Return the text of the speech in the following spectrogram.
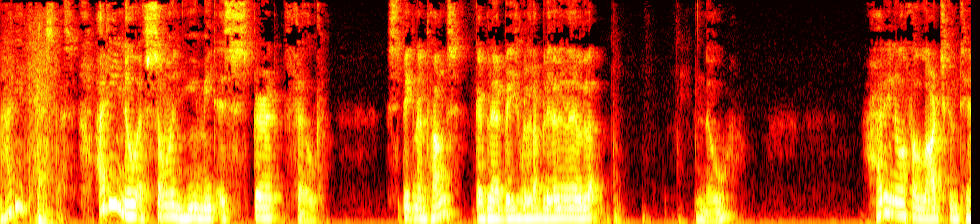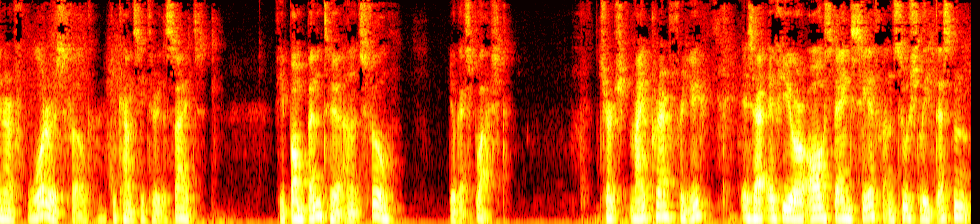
How do you test this? How do you know if someone you meet is spirit filled? Speaking in tongues? No. How do you know if a large container of water is filled if you can't see through the sides? If you bump into it and it's full, you'll get splashed. Church, my prayer for you is that if you are all staying safe and socially distant,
